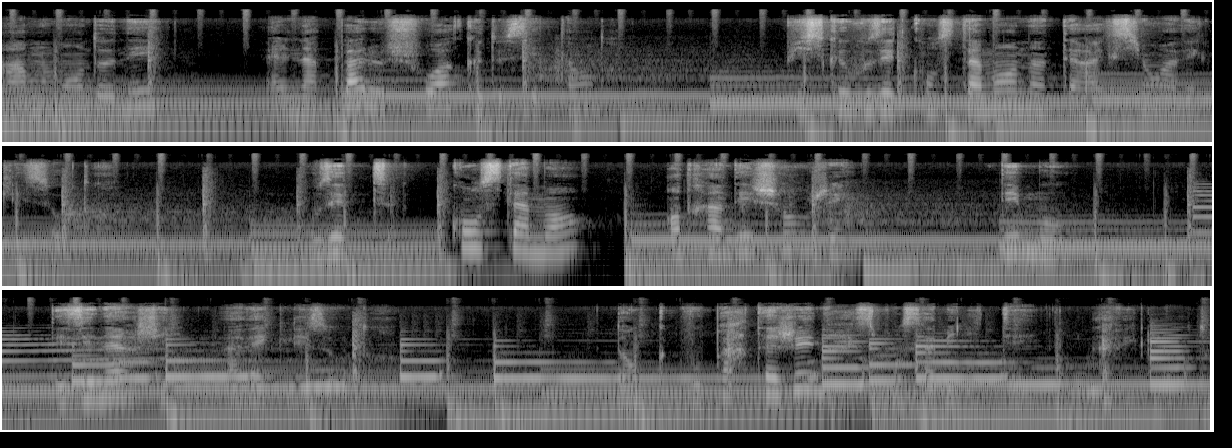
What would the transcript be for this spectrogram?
à un moment donné, elle n'a pas le choix que de s'étendre, puisque vous êtes constamment en interaction avec les autres. Vous êtes constamment en train d'échanger des mots, des énergies avec les autres. Donc vous partagez une responsabilité avec l'autre.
